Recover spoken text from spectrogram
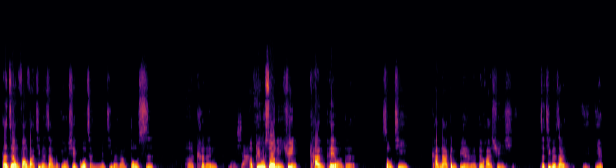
但这种方法基本上有些过程里面基本上都是呃可能啊，比如说你去看配偶的手机，看他跟别人的对话讯息，这基本上也也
